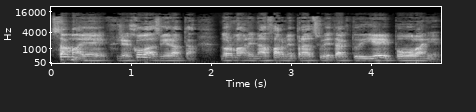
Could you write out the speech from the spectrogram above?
Sama je, že chová zvieratá. Normálne na farme pracuje, tak to je jej povolanie.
